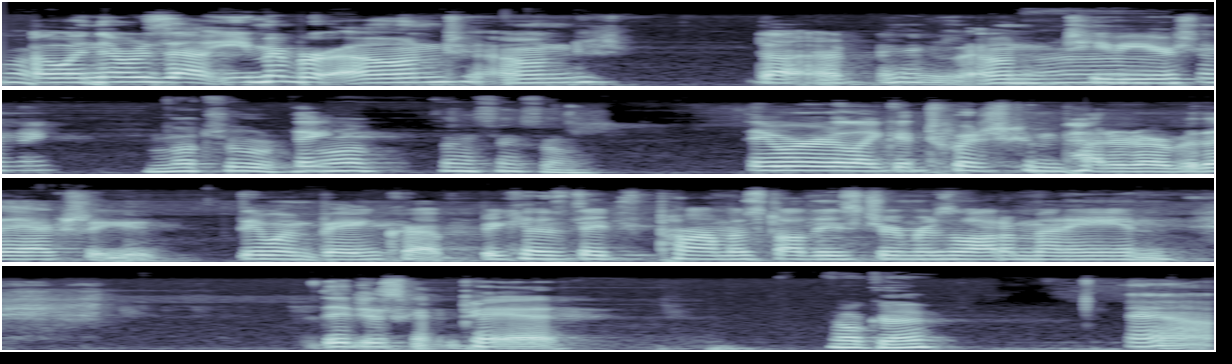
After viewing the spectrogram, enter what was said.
Oh, and there was that. You remember owned owned I think it was Own3d uh, TV or something. I'm not sure. They, no, I don't think so. They were like a Twitch competitor, but they actually they went bankrupt because they promised all these streamers a lot of money and they just couldn't pay it. Okay. Yeah.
